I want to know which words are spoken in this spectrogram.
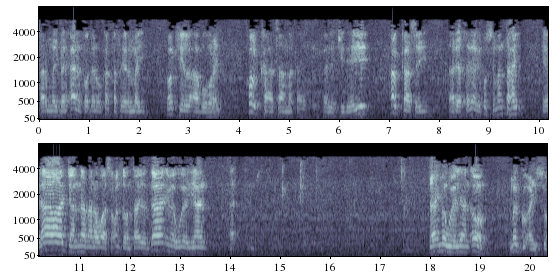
tarmay bani aadamka o dhan uu ka tafiirmay kolkii la abuuray. Kolkaasaa markaas la jideeyey halkaasay taariikhadeedii ku siman tahay. Ilaa jannadana waa socon doontaayo daa'ima weeyaan. Daa'ima weeyaan oo ma go'ayso.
